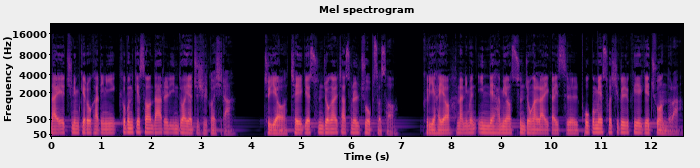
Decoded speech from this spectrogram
나의 주님께로 가리니 그분께서 나를 인도하여 주실 것이라. 주여 저에게 순종할 자손을 주옵소서. 그리하여 하나님은 인내하며 순종할 아이가 있을 복음의 소식을 그에게 주었노라.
